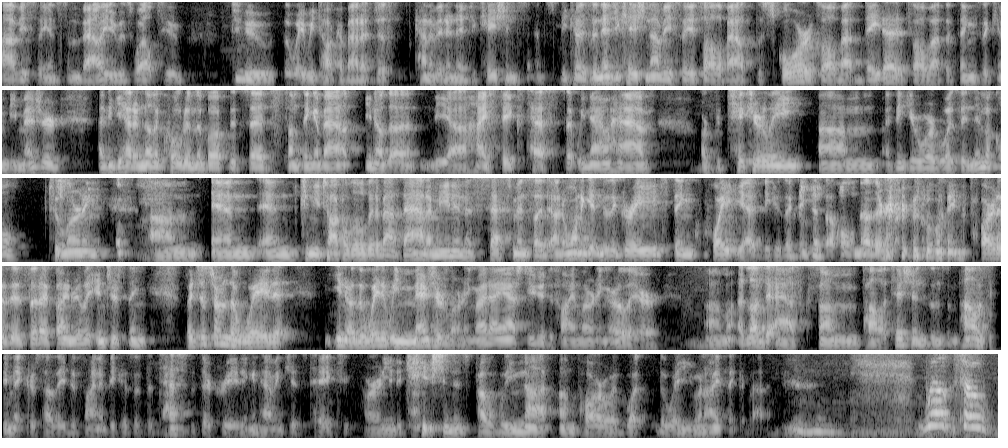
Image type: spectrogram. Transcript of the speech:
obviously, and some value as well to to mm-hmm. the way we talk about it, just kind of in an education sense. Because in education, obviously, it's all about the score, it's all about data, it's all about the things that can be measured. I think you had another quote in the book that said something about you know the the uh, high stakes tests that we now have are particularly, um, I think your word was inimical to learning. Um, and and can you talk a little bit about that? I mean, in assessments, I, I, don't want to get into the grades thing quite yet because I think that's a whole nother like part of this that I find really interesting. But just from the way that you know the way that we measure learning, right? I asked you to define learning earlier. Um, I'd love to ask some politicians and some policymakers how they define it because if the tests that they're creating and having kids take are any indication, it's probably not on par with what the way you and I think about it. Mm-hmm. Well, so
